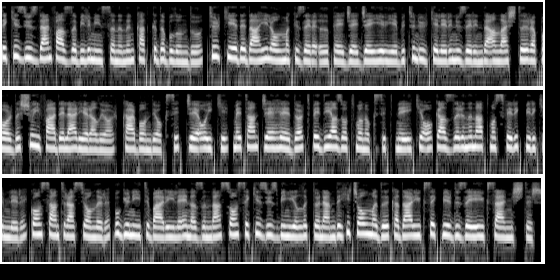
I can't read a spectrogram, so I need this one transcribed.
800'den fazla bilim insanının katkıda bulunduğu, Türkiye'de dahil olmak üzere IPCC'ye üye bütün ülkelerin üzerinde anlaştığı raporda şu ifadeler yer alıyor. Karbondioksit, CO2, metan, CH4 ve diazot monoksit, N2O, gazlarının atmosferik birikimleri, konsantrasyonları, bugün itibariyle en azından son 800 bin yıllık dönemde hiç olmadığı kadar yüksek bir düzeye yükselmiştir.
